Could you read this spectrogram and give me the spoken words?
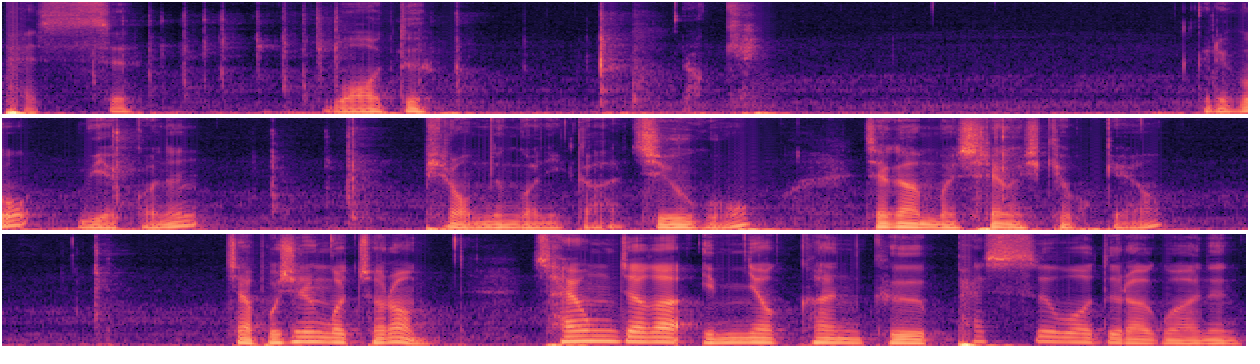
패스, 워드 이렇게 그리고 위에 거는 필요 없는 거니까 지우고 제가 한번 실행을 시켜볼게요. 자, 보시는 것처럼 사용자가 입력한 그 패스워드라고 하는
